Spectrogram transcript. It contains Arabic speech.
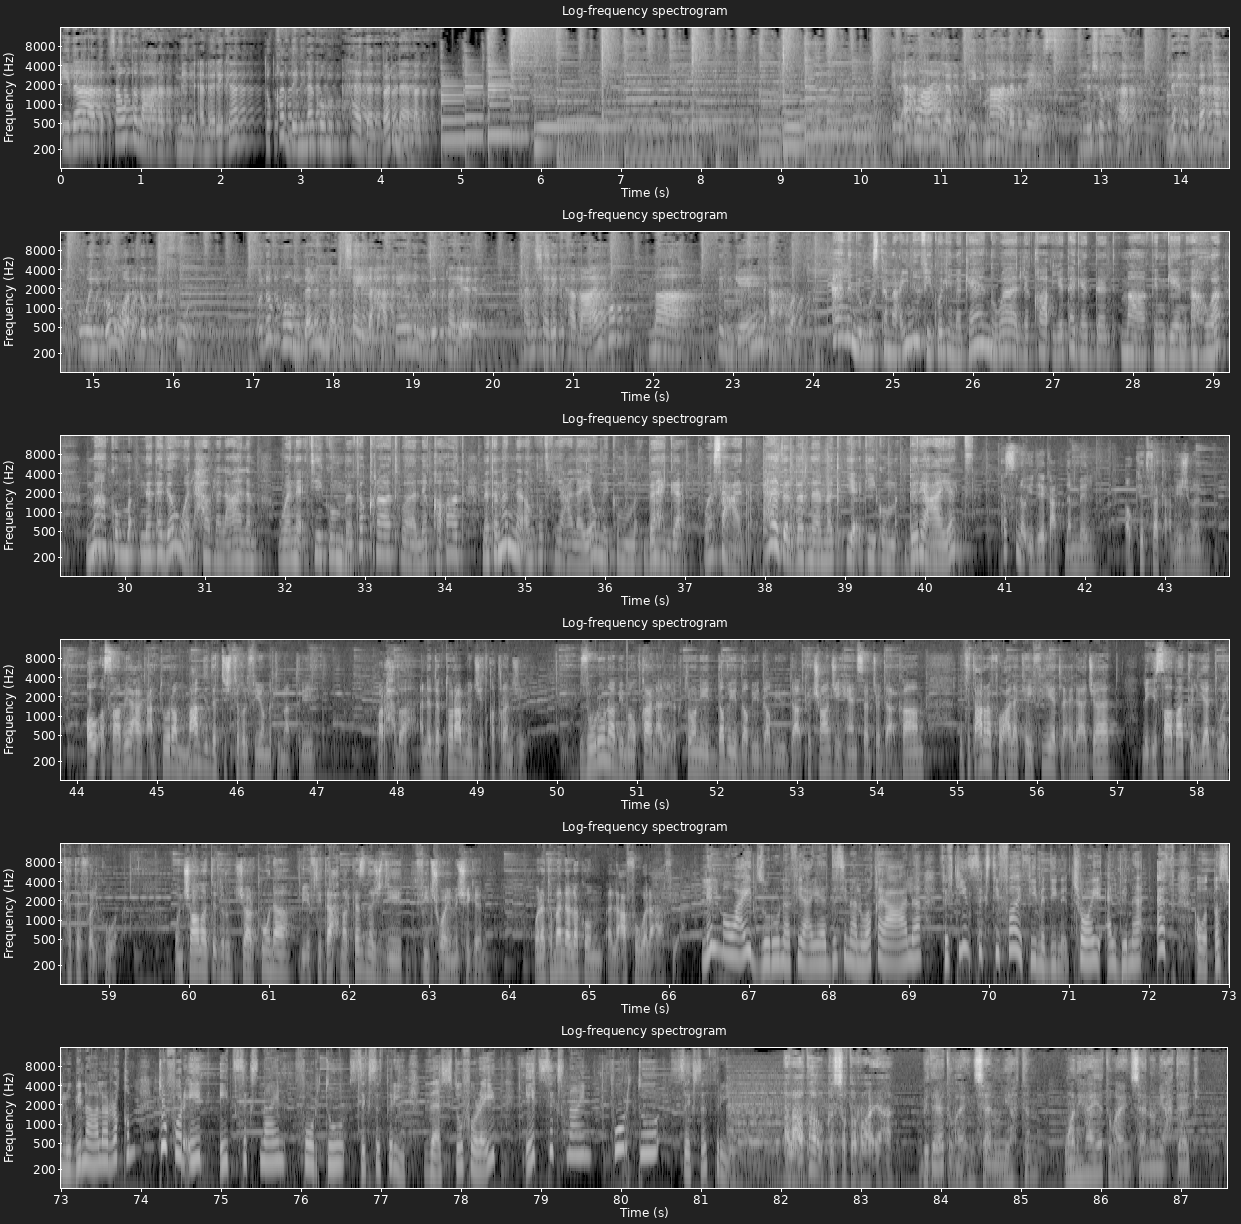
إذاعة صوت العرب من أمريكا تقدم لكم هذا البرنامج. القهوة عالم يجمعنا بناس نشوفها نحبها ومن جوه قلوبنا تفوت. قلوبهم دايما شايلة حكاوي وذكريات. هنشاركها معاهم مع فنجان قهوة. أهلا بمستمعينا في كل مكان ولقاء يتجدد مع فنجان قهوة. معكم نتجول حول العالم ونأتيكم بفقرات ولقاءات نتمنى أن تضفي على يومكم بهجة وسعادة. هذا البرنامج يأتيكم برعاية تحس إنه إيديك عم تنمل أو كتفك عم يجمد أو أصابعك عم تورم ما عم تقدر تشتغل فيهم مثل ما بتريد. مرحبا أنا الدكتور عبد المجيد قطرنجي. زورونا بموقعنا الإلكتروني www.kachanjihandcenter.com لتتعرفوا على كيفية العلاجات لإصابات اليد والكتف والكوع. وإن شاء الله تقدروا تشاركونا بافتتاح مركزنا الجديد في تروي ميشيغان. ونتمنى لكم العفو والعافية. للمواعيد زورونا في عيادتنا الواقعة على 1565 في مدينة تروي البناء F أو اتصلوا بنا على الرقم 248-869-4263 That's 248-869-4263 العطاء قصة رائعة. بدايتها إنسان يهتم ونهايتها إنسان يحتاج.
